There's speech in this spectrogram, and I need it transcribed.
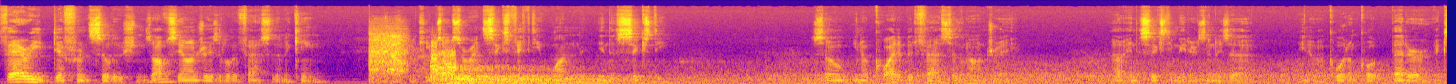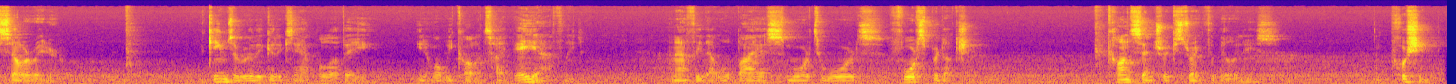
very different solutions. Obviously, Andre is a little bit faster than Akeem. Akeem's also ran 651 in the 60. So, you know, quite a bit faster than Andre uh, in the 60 meters and is a, you know, a quote unquote better accelerator. Akeem's a really good example of a, you know, what we call a type A athlete. An athlete that will bias more towards force production, concentric strength abilities, and pushing.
